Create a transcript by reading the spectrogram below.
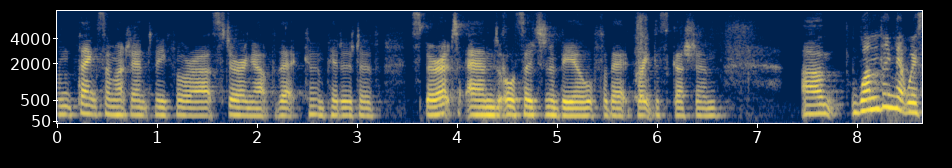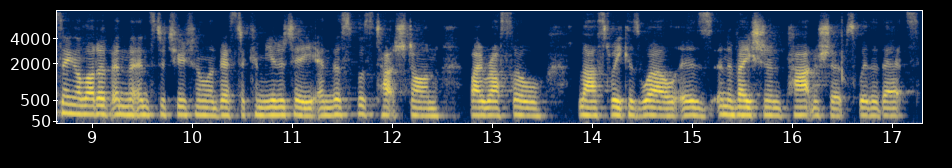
Um, thanks so much, Anthony, for uh, stirring up that competitive spirit, and also to Nabil for that great discussion. Um, one thing that we're seeing a lot of in the institutional investor community, and this was touched on by Russell last week as well, is innovation partnerships, whether that's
